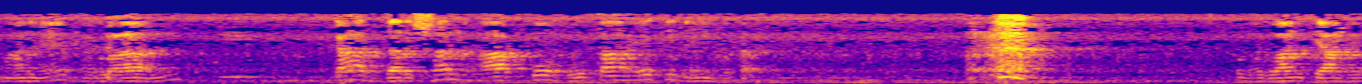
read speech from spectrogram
माने भगवान का दर्शन आपको होता है कि नहीं होता है? तो भगवान क्या है?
